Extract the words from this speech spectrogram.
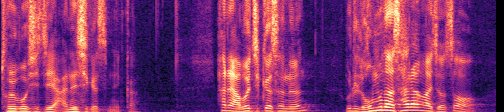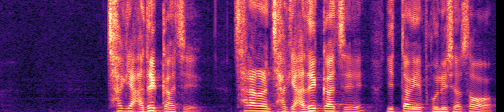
돌보시지 않으시겠습니까? 하나님 아버지께서는 우리를 너무나 사랑하셔서 자기 아들까지 사랑하는 자기 아들까지 이 땅에 보내셔서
